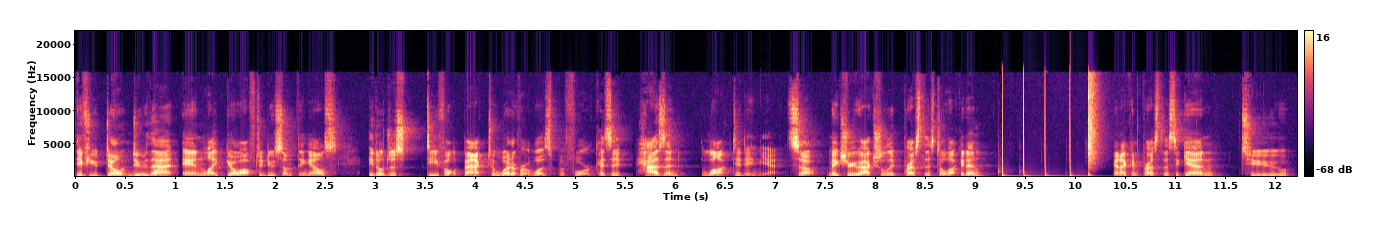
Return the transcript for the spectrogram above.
If you don't do that and like go off to do something else, it'll just default back to whatever it was before because it hasn't locked it in yet. So make sure you actually press this to lock it in. And I can press this again to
